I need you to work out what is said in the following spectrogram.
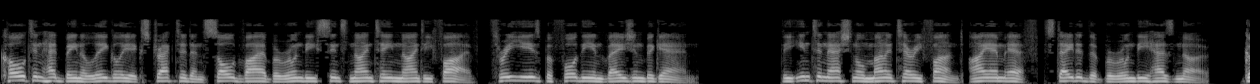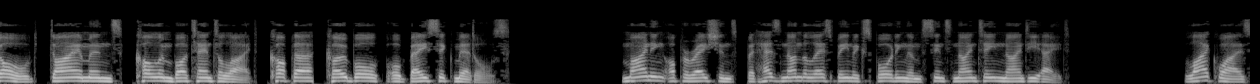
Coltan had been illegally extracted and sold via Burundi since 1995, three years before the invasion began. The International Monetary Fund (IMF) stated that Burundi has no gold, diamonds, columbotantalite, copper, cobalt or basic metals mining operations, but has nonetheless been exporting them since 1998. Likewise,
